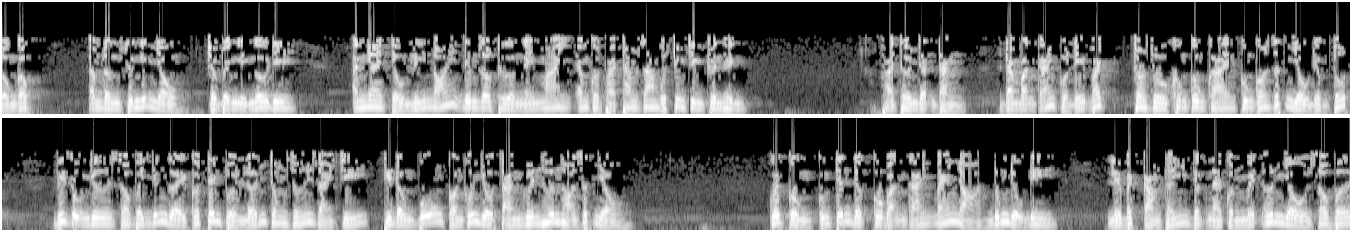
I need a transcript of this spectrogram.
Đồng gốc Em đừng suy nghĩ nhiều, trở về nghỉ ngơi đi. Anh nghe Tiểu Lý nói đêm giao thừa ngày mai em còn phải tham gia một chương trình truyền hình. Phải thừa nhận rằng đàm bạn gái của Đế Bách, Cho dù không công khai, cũng có rất nhiều điểm tốt. Ví dụ như so với những người có tên tuổi lớn trong giới giải trí, Thì Đồng Vũ còn có nhiều tài nguyên hơn họ rất nhiều. Cuối cùng cũng tiến được cô bạn gái bé nhỏ đúng điệu đi. Lê Bách cảm thấy việc này còn mệt hơn nhiều so với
